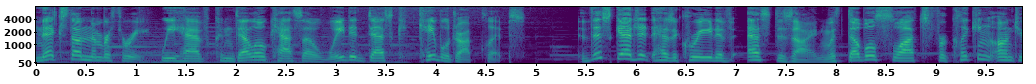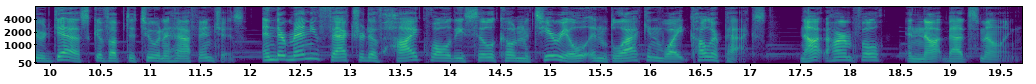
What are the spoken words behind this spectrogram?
Next on number 3, we have Condello Casa weighted desk cable drop clips. This gadget has a creative S design with double slots for clicking onto your desk of up to 2.5 inches, and they're manufactured of high quality silicone material in black and white color packs, not harmful and not bad smelling.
